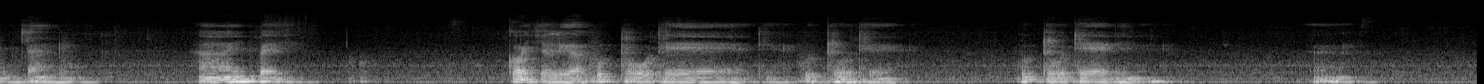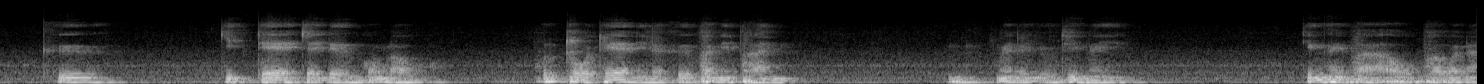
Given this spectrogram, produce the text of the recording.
งจางลงหายไป ก็จะเหลือพุทโธแท้พุทโธแท้พุทโธแท้นี่คือจิตแท้ใจเดิมของเรา พุทโธแท้นี่แหละคือพระนิพพานไม่ได้อยู่ที่ไหน จึงให้พาเอาภาวนา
